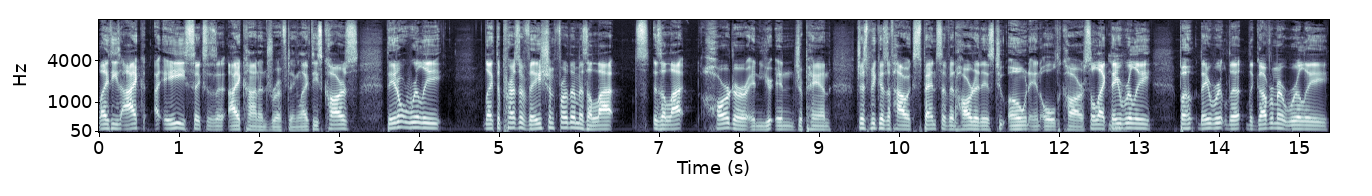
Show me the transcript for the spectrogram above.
Like these, ic- 86 is an icon in drifting. Like these cars, they don't really like the preservation for them is a lot is a lot harder in in Japan just because of how expensive and hard it is to own an old car. So like Mm. they really, but they re- the the government really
